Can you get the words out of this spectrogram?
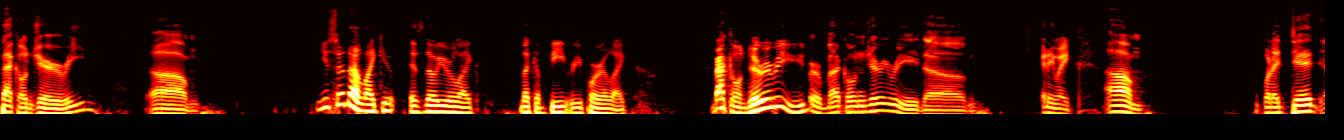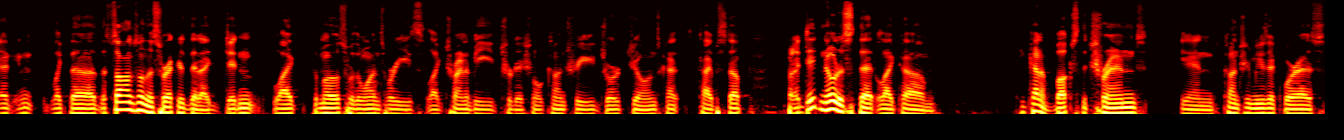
Back on Jerry Reed. Um, You said that like you, as though you're like like a beat reporter, like back on Jerry Reed. or back on Jerry Reed. Um, anyway, um, what I did, uh, in, like the the songs on this record that I didn't like the most were the ones where he's like trying to be traditional country, George Jones kind of type stuff. But I did notice that like um, he kind of bucks the trend in country music, whereas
